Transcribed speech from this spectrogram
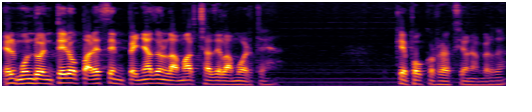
El mundo entero parece empeñado en la marcha de la muerte. Qué poco reaccionan, ¿verdad?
